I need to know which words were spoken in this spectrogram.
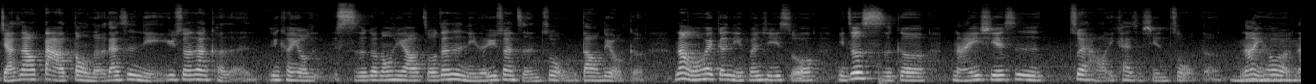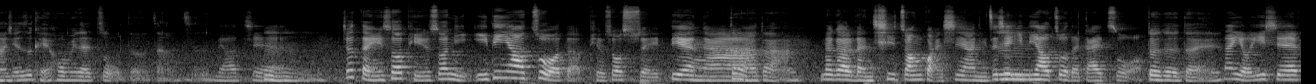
假设要大动的，但是你预算上可能你可能有十个东西要做，但是你的预算只能做五到六个，那我们会跟你分析说，你这十个哪一些是最好一开始先做的，那、嗯、以后哪些是可以后面再做的，这样子。了解。嗯。就等于说，比如说你一定要做的，比如说水电啊，对啊对啊，那个冷气装管线啊，你这些一定要做的该做。嗯、对对对。那有一些，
